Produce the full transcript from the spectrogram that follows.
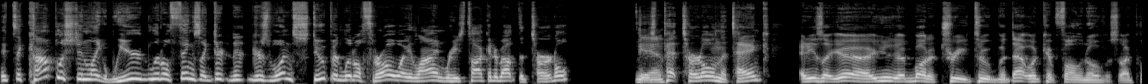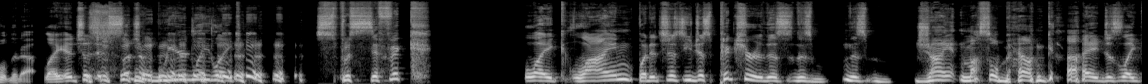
it's accomplished in like weird little things. Like there, there- there's one stupid little throwaway line where he's talking about the turtle his yeah. pet turtle in the tank. And he's like, "Yeah, you I bought a tree too, but that one kept falling over, so I pulled it out." Like it's just it's such a weirdly like specific like line, but it's just you just picture this this this giant muscle bound guy just like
